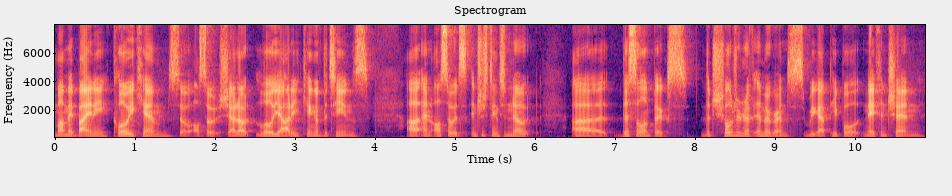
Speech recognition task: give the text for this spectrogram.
Maame Biney, Chloe Kim. So also shout out Lil Yachty, king of the teens. Uh, and also, it's interesting to note uh, this Olympics, the children of immigrants. We got people Nathan Chen,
